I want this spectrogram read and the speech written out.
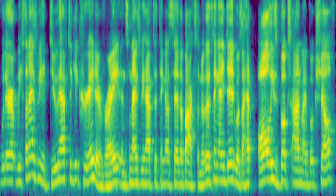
there we sometimes we do have to get creative, right? And sometimes we have to think outside the box. Another thing I did was I had all these books on my bookshelf,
